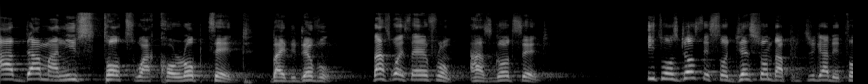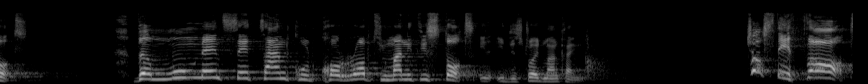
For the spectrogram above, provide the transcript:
Adam and Eve's thoughts were corrupted by the devil, that's where it started from, as God said. It was just a suggestion that triggered the thought. The moment Satan could corrupt humanity's thoughts, he destroyed mankind. Just a thought.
